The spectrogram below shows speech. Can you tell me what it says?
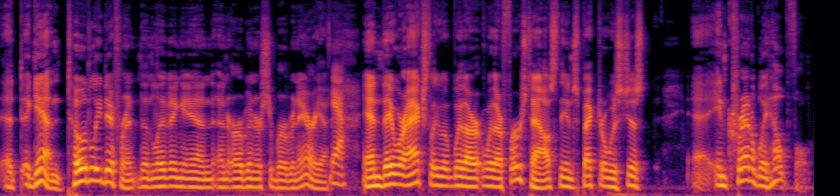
it again totally different than living in an urban or suburban area. Yeah. And they were actually with our with our first house, the inspector was just uh, incredibly helpful.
